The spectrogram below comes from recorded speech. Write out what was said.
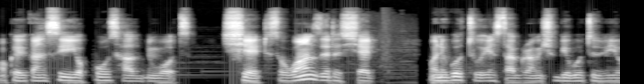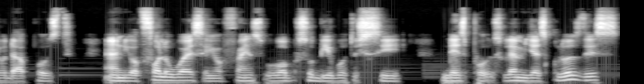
Okay, you can see your post has been what shared. So once it is shared, when you go to Instagram, you should be able to view that post, and your followers and your friends will also be able to see this post. Let me just close this.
